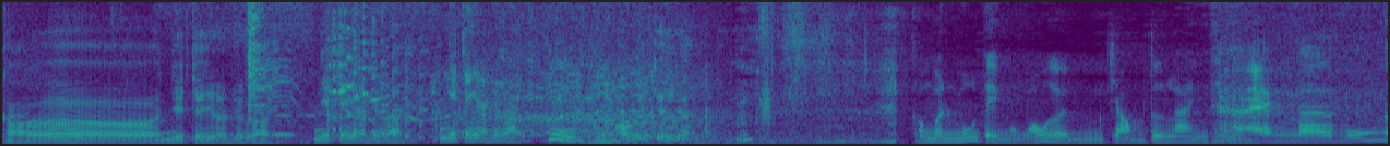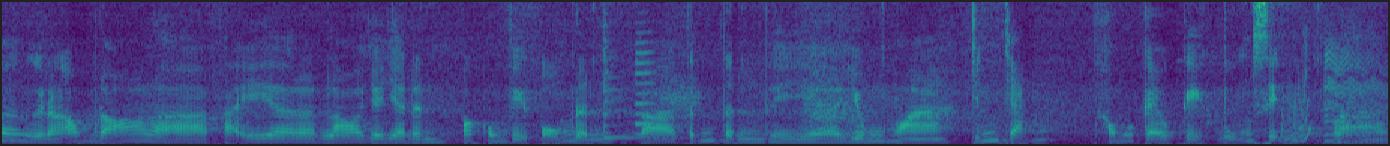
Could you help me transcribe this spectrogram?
Cỡ như chị là được rồi. Như chị là được rồi. Như chị là được rồi. Người mẫu như chị á còn mình muốn tìm một mẫu người chồng tương lai như thế nào? À, em ờ, muốn ờ, người đàn ông đó là phải ờ, lo cho gia đình, có công việc ổn định và tính tình thì dung hòa, chín chắn không có keo kiệt bủn xỉn hoặc là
